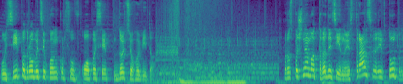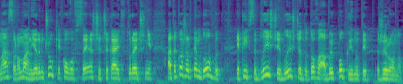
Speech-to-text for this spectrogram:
Усі подробиці конкурсу в описі до цього відео. Deal. Розпочнемо традиційно із трансферів. Тут у нас Роман Яремчук, якого все ще чекають в Туреччині, а також Артем Довбик, який все ближче і ближче до того, аби покинути Жирону.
